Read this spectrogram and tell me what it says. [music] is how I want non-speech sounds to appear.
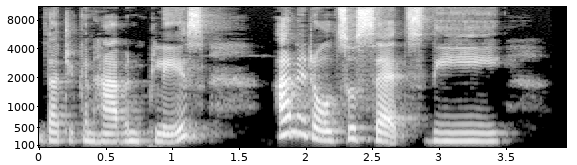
that you can have in place, and it also sets the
